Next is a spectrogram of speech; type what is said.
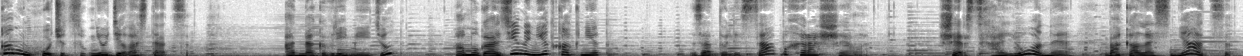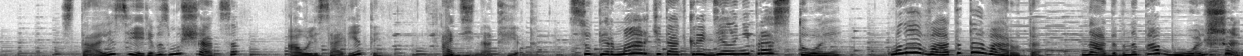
Кому хочется не у дел остаться? Однако время идет, а магазина нет как нет. Зато лиса похорошела. Шерсть холеная, бока лоснятся. Стали звери возмущаться, а у лисоветы один ответ. Супермаркет открыть дело непростое. Маловато товару-то, надо бы на побольше.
